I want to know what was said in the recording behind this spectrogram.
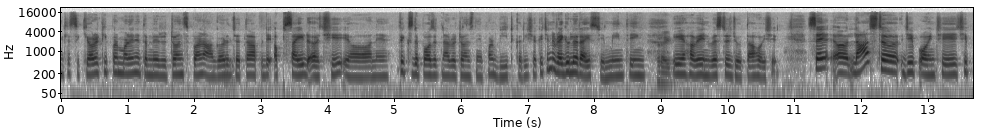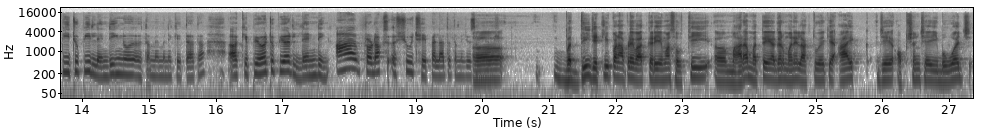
એટલે સિક્યોરિટી પણ મળે ને તમને રિટર્ન્સ પણ આગળ જતાં આપણે અપસાઇડ છે અને ફિક્સ ડિપોઝિટના રિટર્ન્સને પણ બીટ કરી શકે છે ને રેગ્યુલરાઇઝ છે. મેઇન થિંગ એ હવે ઇન્વેસ્ટર જોતા હોય છે. સે લાસ્ટ જે પોઈન્ટ છે એ છે પી ટુ પી લેન્ડિંગનો તમે મને કહેતા હતા કે પ્યોર ટુ પ્યોર લેન્ડિંગ આ પ્રોડક્ટ્સ શું છે? પહેલાં તો તમે જો સમજાવશો. અ, બધી જેટલી પણ આપણે વાત કરીએ, એમાં સૌથી મારા મતે અગર મને લાગતું હોય કે આ એક જે ઓપ્શન છે, એ બહુ જ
